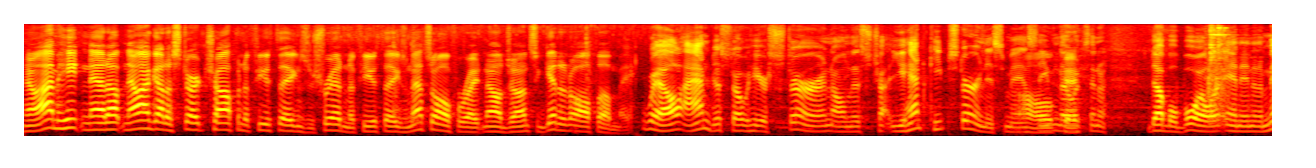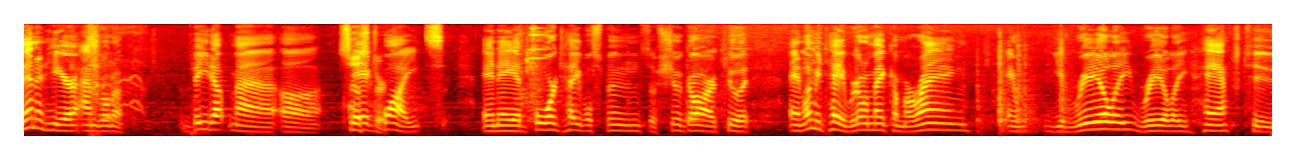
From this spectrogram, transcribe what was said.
now I'm heating that up. Now I got to start chopping a few things and shredding a few things, and that's all for right now, Johnson. Get it off of me. Well, I'm just over here stirring on this. You have to keep stirring this mess, Oh, even though it's in a double boiler. And in a minute here, I'm going to beat up my uh, egg whites and add four tablespoons of sugar to it. And let me tell you, we're going to make a meringue, and you really, really have to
